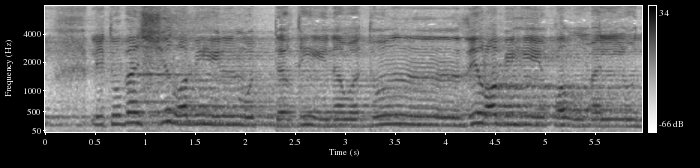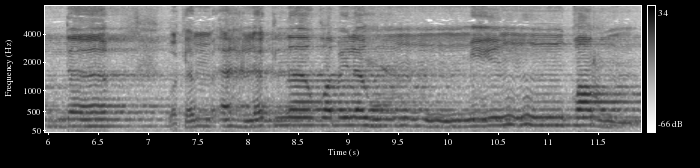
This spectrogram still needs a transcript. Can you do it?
لتبشر به المتقين وتنذر به قوما لدا وكم أهلكنا قبلهم من قرن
